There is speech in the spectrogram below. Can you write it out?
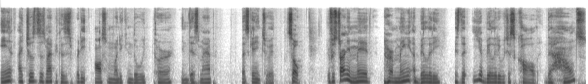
And I chose this map because it's pretty awesome what you can do with her in this map. Let's get into it. So, if you're starting mid, her main ability is the E ability, which is called the Hounds.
